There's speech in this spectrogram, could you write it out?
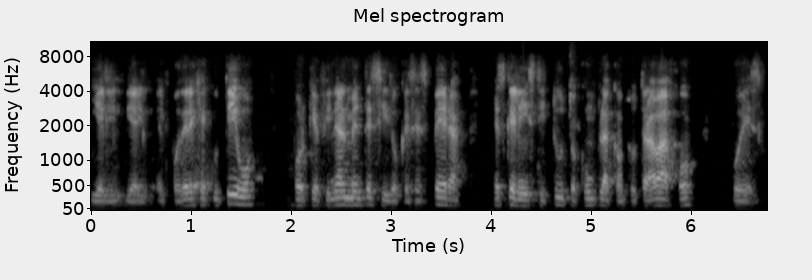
y el, y el, Poder Ejecutivo, porque finalmente si lo que se espera es que el instituto cumpla con su trabajo, pues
